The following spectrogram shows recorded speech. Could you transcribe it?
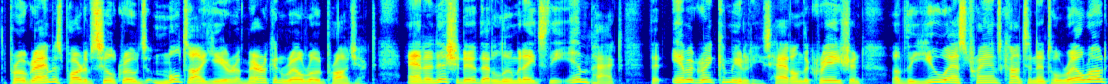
The program is part of Silk Road's multi year American Railroad Project, an initiative that illuminates the impact that immigrant communities had on the creation of the U.S. Transcontinental Railroad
